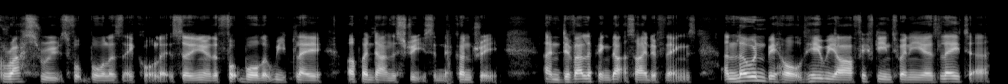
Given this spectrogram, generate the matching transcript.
grassroots football as they call it. So you know the football that we play up and down the streets in the country and developing that side of things. And lo and behold here we are 15 20 years later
